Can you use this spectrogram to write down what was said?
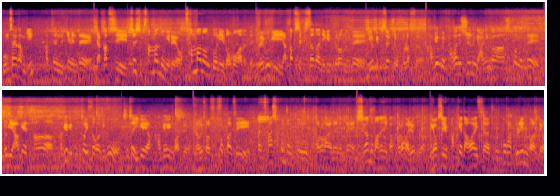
몸살 감기 같은 느낌인데 약값이 73만 동이래요. 3만 원 돈이 넘어가는데 외국이 약값이 비싸다는 얘긴 들었는데 이렇게 비쌀 줄은 몰랐어요. 가격을 바가지 씌우는 게 아닌가 싶었는데 여기 약에 다 가격이 붙어 있어가지고 진짜 이게 약 가격인 것 같아요. 여기서 숙소까지 한 40분 정도 걸어가야 되는데 시간도 많으니까 걸어가려고요. 확실히 밖에 나와 있어야 좀 코가 뚫리는 것 같아요.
